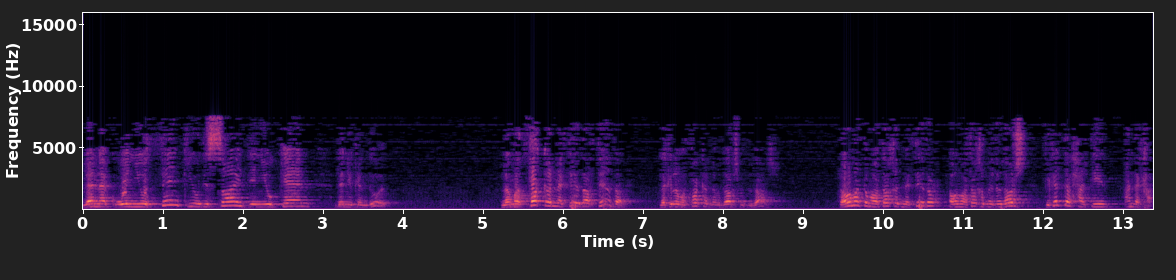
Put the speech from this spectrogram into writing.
لأنك when you think you decide then you can then you can do it. لما تفكر إنك تقدر تقدر. لكن لما تفكر إنك ما تقدرش ما تقدرش. طالما أنت معتقد إنك تقدر أو معتقد ما تقدرش في كلتا الحالتين عندك حق.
